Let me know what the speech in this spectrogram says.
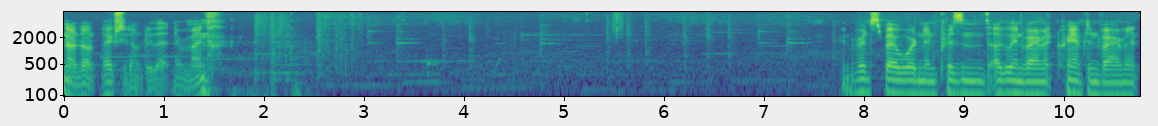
No, don't. Actually, don't do that. Never mind. Convinced by warden, imprisoned, ugly environment, cramped environment.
